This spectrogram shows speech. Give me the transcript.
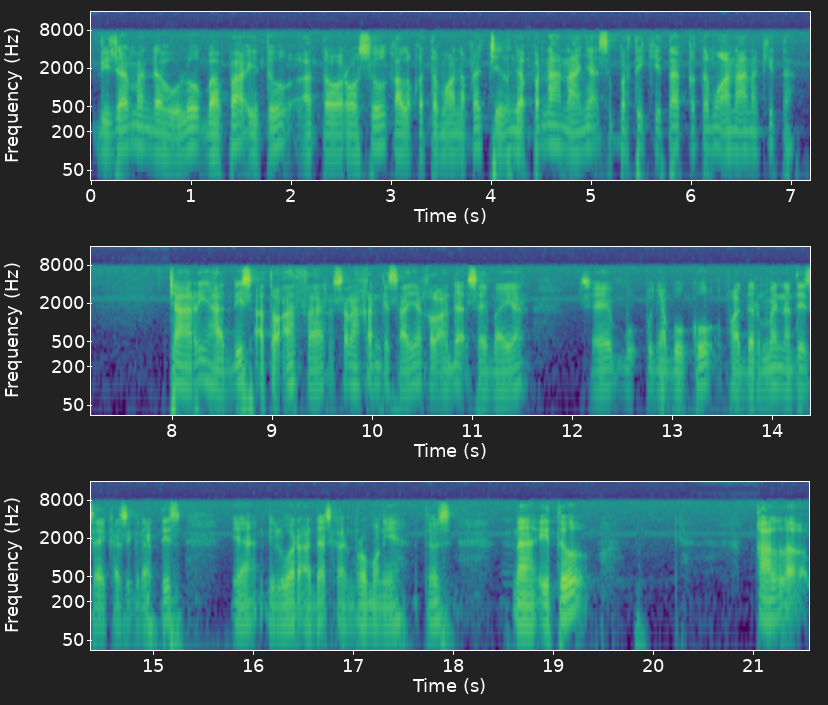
Di zaman dahulu bapak itu atau rasul kalau ketemu anak kecil nggak pernah nanya seperti kita ketemu anak-anak kita. Cari hadis atau athar, serahkan ke saya kalau ada saya bayar. Saya bu punya buku Fatherman nanti saya kasih gratis ya, di luar ada sekalian promo nih ya. Terus nah itu kalau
